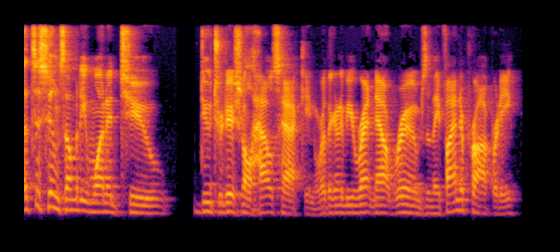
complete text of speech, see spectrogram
let's assume somebody wanted to do traditional house hacking where they're going to be renting out rooms and they find a property.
